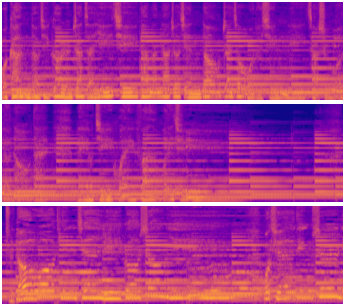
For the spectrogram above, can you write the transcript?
我看到几个人站在一起，他们拿着剪刀摘走我的行李，擦拭我的脑袋，没有机会返回去。直到我听见一个。声音，我确定是你，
